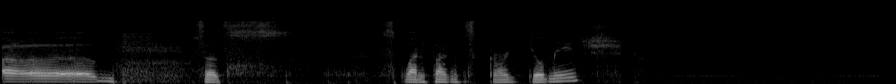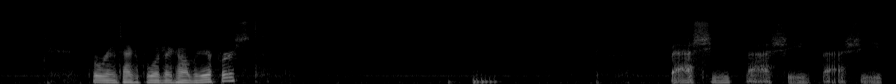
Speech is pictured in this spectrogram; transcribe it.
Um, so it's Splatter Thug and Skarrg Guildmage. But we're going to attack with the Wojek Halberdier first. Bashy, bashy, bashy,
